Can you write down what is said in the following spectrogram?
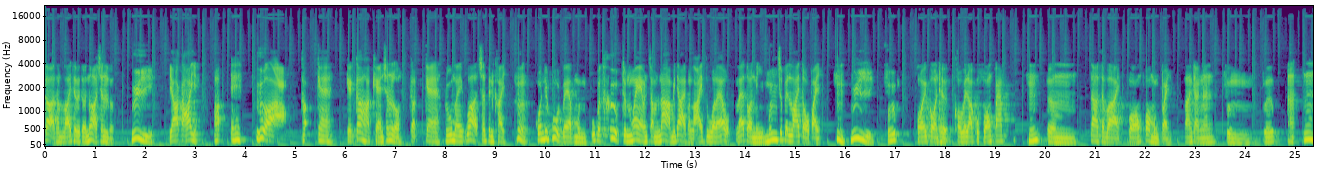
กล้าทำร้ายเธอต่อหน้าฉันเหรอวิอย่าตายอะเอ๊ะ เออก็แก แกกล้าหักแขนฉันเหรอก็แกรู้ไหมว่าฉันเป็นใครฮึคนที่พูดแบบมึงกูกระทืบจนแม่มันจำหน้าไม่ได้มาหลายตัวแล้ว และตอนนี้มึงจะเป็นลายต่อไปฮึมวิฟึบคอยก่อนเถอะ ขอเวลากูฟ้องแป๊บฮึเอิมตาสบายฟ้องพ่อมึงไป หลังจากนั้นฟึมฟึบอะอืม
